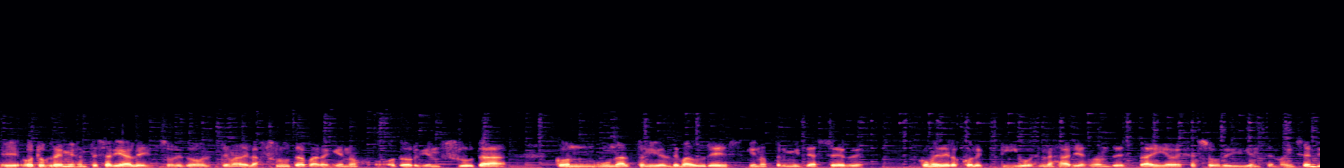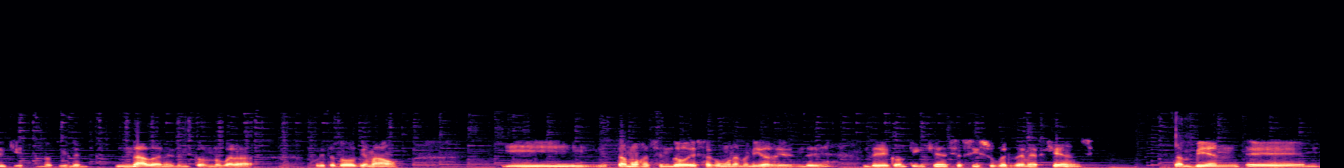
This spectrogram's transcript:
eh, otros gremios empresariales, sobre todo el tema de la fruta, para que nos otorguen fruta con un alto nivel de madurez que nos permite hacer comederos colectivos en las áreas donde hay abejas sobrevivientes en los incendios que no tienen nada en el entorno para porque está todo quemado. Y estamos haciendo esa como una medida de, contingencia así súper de emergencia. También eh,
